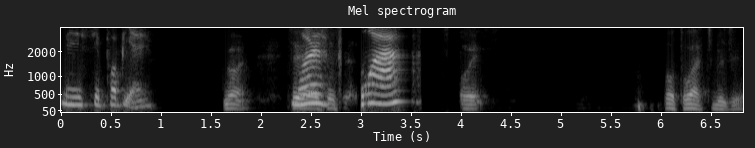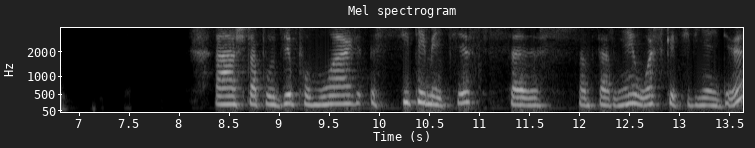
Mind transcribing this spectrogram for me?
mais c'est pas bien. Ouais. Moi, euh, moi oui. Pour toi, tu veux dire? Ah, je dire, pour moi, si tu es métisse, ça ne me fait rien. Où est-ce que tu viens d'eux?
